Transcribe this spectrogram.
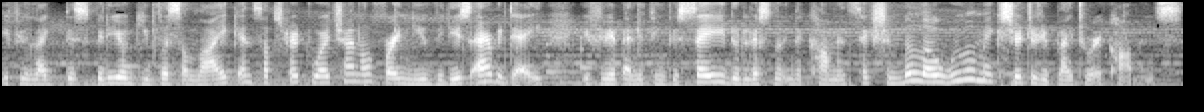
If you like this video, give us a like and subscribe to our channel for new videos every day. If you have anything to say, do let us know in the comment section below. We will make sure to reply to our comments.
